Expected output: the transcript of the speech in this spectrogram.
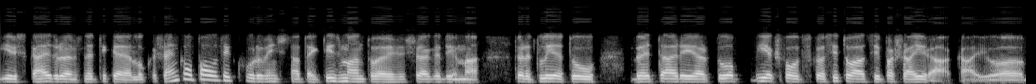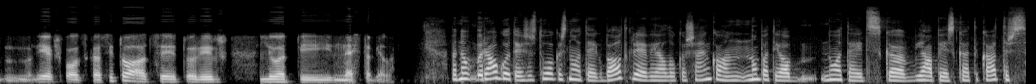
ir skaidrojams ne tikai ar Lukašenko politiku, kuru viņš noteikti izmantoja šajā gadījumā pret Lietuvu, bet arī ar to iekšpolitisko situāciju pašā Irākā, jo iekšpolitiskā situācija tur ir ļoti nestabila. Bet, nu, raugoties uz to, kas notiek Baltkrievijā, Lukašenko nu pat jau noteicis, ka jāpieskata katrs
